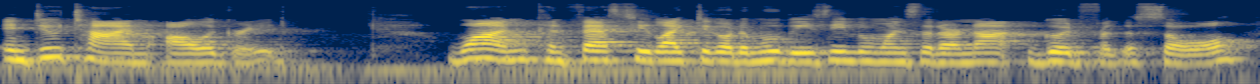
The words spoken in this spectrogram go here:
In due time, all agreed. One confessed he liked to go to movies, even ones that are not good for the soul.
